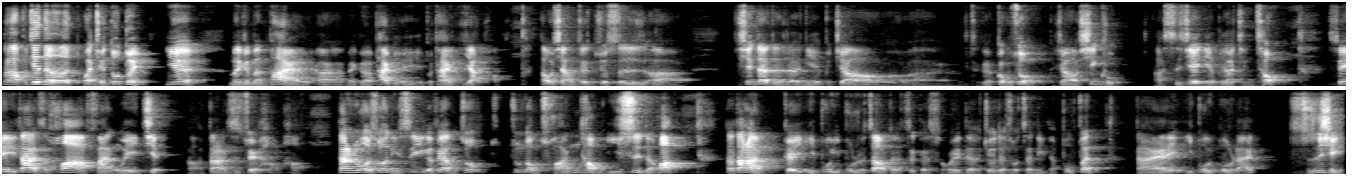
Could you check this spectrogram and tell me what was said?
那不见得完全都对，因为每个门派呃每个派别也不太一样哈。那我想这就是呃现在的人也比较呃这个工作比较辛苦啊，时间也比较紧凑，所以当然是化繁为简啊，当然是最好哈。但如果说你是一个非常注注重传统仪式的话，那当然可以一步一步的照着这个所谓的 Jordan 所整理的部分，来一步一步来执行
